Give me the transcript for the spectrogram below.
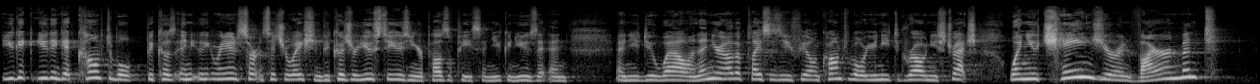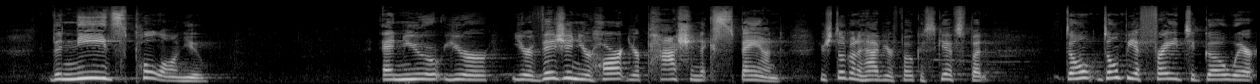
you, get, you can get comfortable because you're in a certain situation because you're used to using your puzzle piece and you can use it and, and you do well. And then you're in other places you feel uncomfortable or you need to grow and you stretch. When you change your environment, the needs pull on you. And your, your, your vision, your heart, your passion expand. You're still going to have your focus gifts, but don't, don't be afraid to go where,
